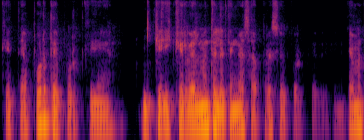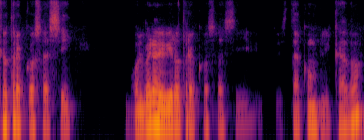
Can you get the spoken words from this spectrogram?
que te aporte, porque y que, y que realmente le tengas aprecio, porque definitivamente otra cosa sí, volver a vivir otra cosa así está complicado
